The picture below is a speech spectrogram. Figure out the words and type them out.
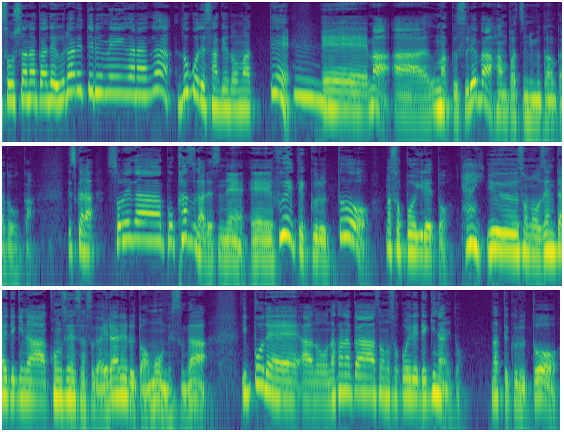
そうした中で、売られてる銘柄が、どこで下げ止まって、うん、えー、まああ、うまくすれば反発に向かうかどうか。ですから、それが、こう、数がですね、えー、増えてくると、まあ、底入れという、はい、その全体的なコンセンサスが得られるとは思うんですが、一方で、あの、なかなかその底入れできないと。なってくると、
